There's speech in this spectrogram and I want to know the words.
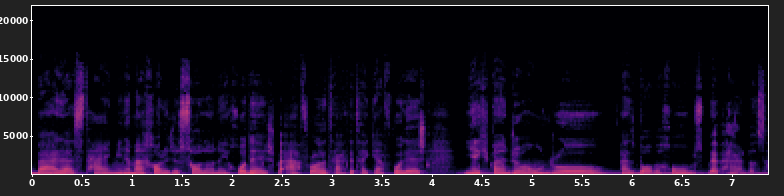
بعد از تأمین مخارج سالانه خودش و افراد تحت تکفلش یک پنجم اون رو از باب خمس بپردازه.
